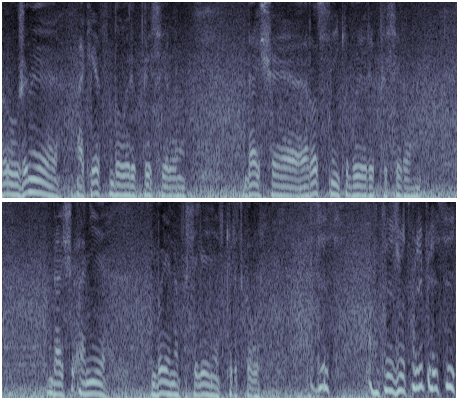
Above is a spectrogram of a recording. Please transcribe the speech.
у жены отец был репрессирован. Дальше родственники были репрессированы. Дальше они были на поселении в Кирской области. Здесь это жертвы репрессий.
